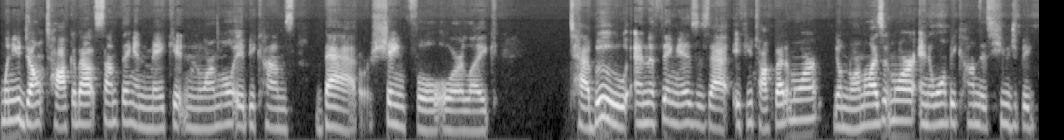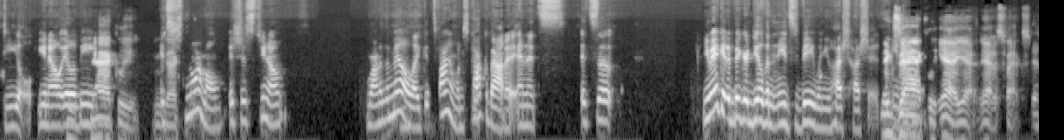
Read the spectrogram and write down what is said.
when you don't talk about something and make it normal, it becomes bad or shameful or like taboo and the thing is is that if you talk about it more you'll normalize it more and it won't become this huge big deal you know it'll be exactly it's exactly just normal. It's just you know, run of the mill. Like it's fine. We'll just talk about it, and it's it's a you make it a bigger deal than it needs to be when you hush hush it. you know? Exactly. Yeah, yeah, yeah. That's facts. Yeah.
